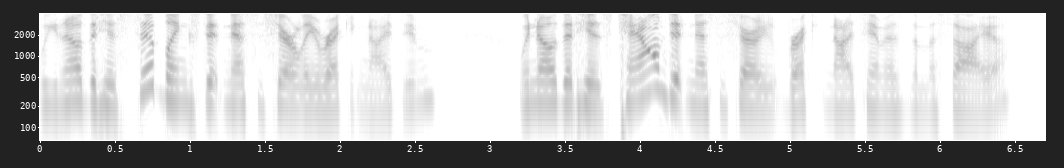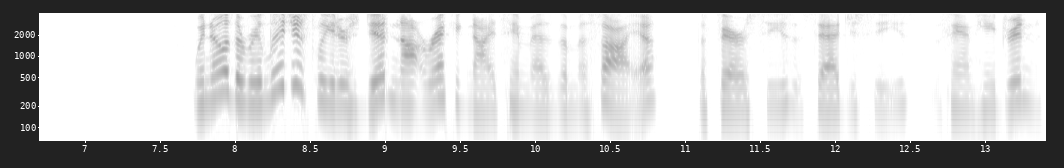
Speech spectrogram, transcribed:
We know that his siblings didn't necessarily recognize him. We know that his town didn't necessarily recognize him as the Messiah. We know the religious leaders did not recognize him as the Messiah the Pharisees, the Sadducees, the Sanhedrin,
